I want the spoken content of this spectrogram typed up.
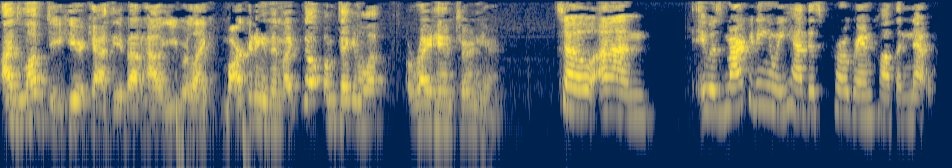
I'd love to hear, Kathie, about how you were like marketing and then like, nope, I'm taking a, left, a right hand turn here. So um, it was marketing, and we had this program called the net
